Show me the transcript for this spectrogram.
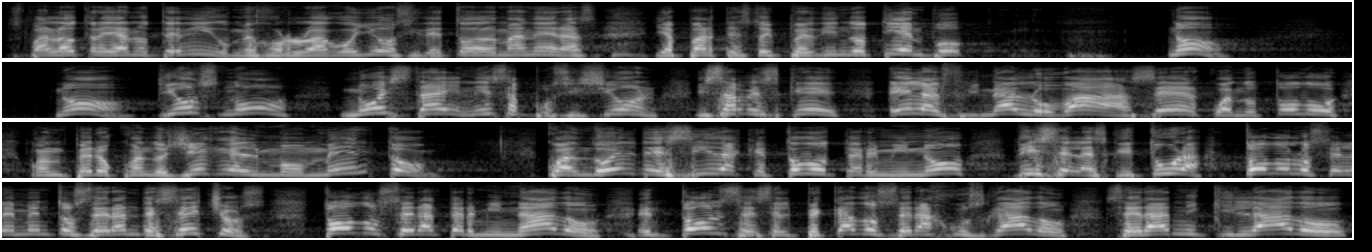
Pues para la otra ya no te digo, mejor lo hago yo, si de todas maneras, y aparte estoy perdiendo tiempo. No, no, Dios no, no está en esa posición. Y sabes que Él al final lo va a hacer cuando todo, pero cuando llegue el momento, Cuando Él decida que todo terminó, dice la escritura, todos los elementos serán deshechos, todo será terminado. Entonces el pecado será juzgado, será aniquilado,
